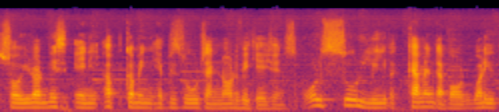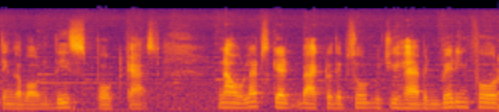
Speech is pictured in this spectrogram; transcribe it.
so you don't miss any upcoming episodes and notifications. Also, leave a comment about what you think about this podcast. Now, let's get back to the episode which you have been waiting for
